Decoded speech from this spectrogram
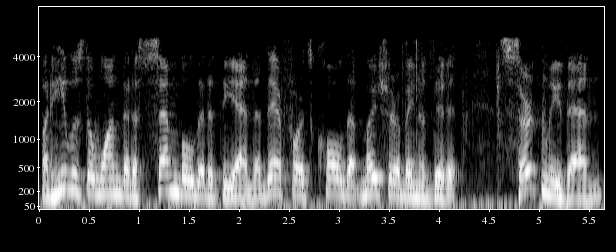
but he was the one that assembled it at the end, and therefore it's called that Moshe Rabbeinu did it. Certainly, then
